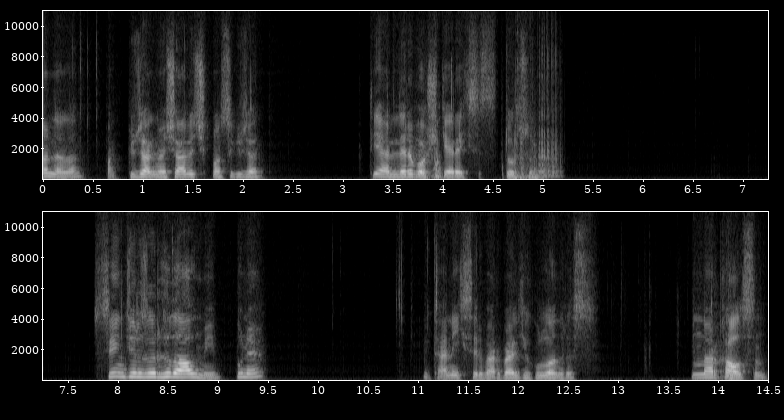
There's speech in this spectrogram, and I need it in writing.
Bunlar ne lan? Bak güzel meşale çıkması güzel. Diğerleri boş gereksiz. Dursun. Zincir zırhı da almayayım. Bu ne? Bir tane iksiri var. Belki kullanırız. Bunlar kalsın.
